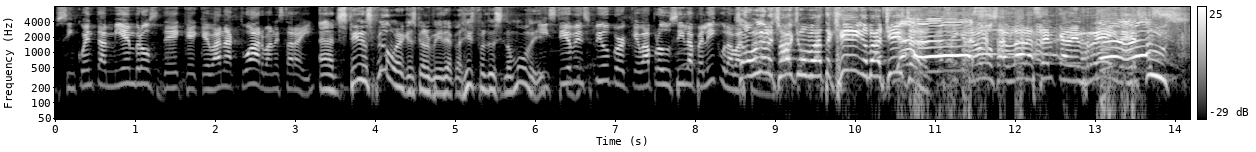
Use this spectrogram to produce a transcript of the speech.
50 miembros de que, que van a actuar van a estar ahí. And Steven Spielberg is going to be there because he's producing the movie. Y Steven Spielberg que va a producir la película va a estar. So we're going to talk to him about the King, about Jesus. Así que vamos a hablar acerca del rey de Jesús.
